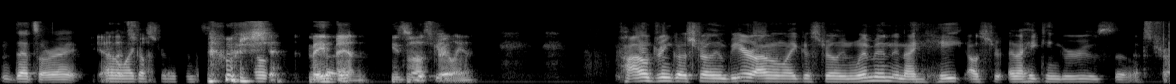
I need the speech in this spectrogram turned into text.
That's all right. Yeah, I don't like fine. Australians. Shit. Made man. He's an Australian. I don't drink Australian beer. I don't like Australian women, and I hate Austra- and I hate kangaroos. So That's true.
